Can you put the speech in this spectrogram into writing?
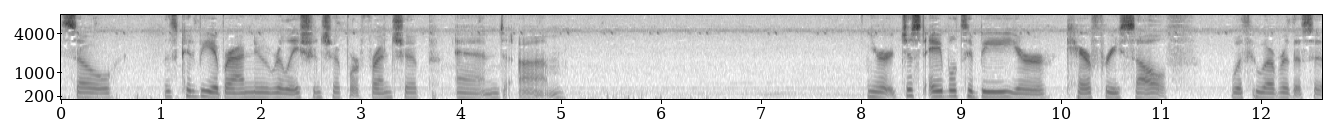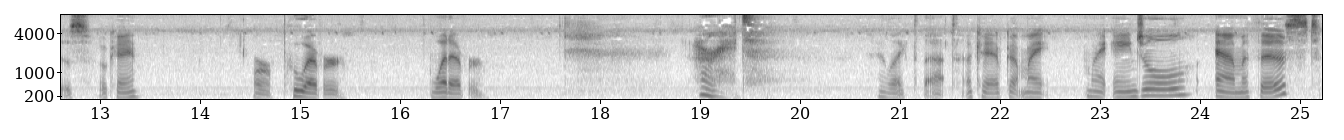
So this could be a brand new relationship or friendship and um, you're just able to be your carefree self with whoever this is, okay? Or whoever, whatever. All right. I liked that. Okay, I've got my my angel amethyst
